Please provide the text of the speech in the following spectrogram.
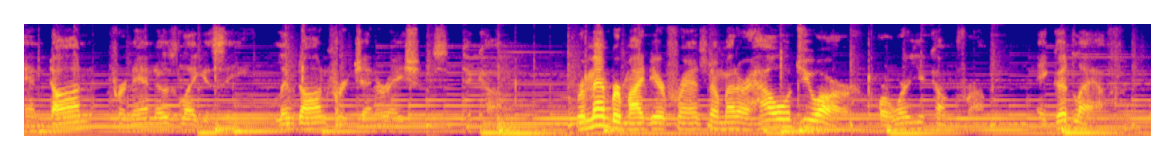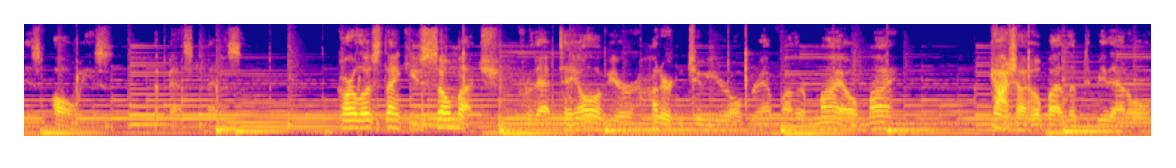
And Don Fernando's legacy lived on for generations to come. Remember, my dear friends, no matter how old you are or where you come from, good laugh is always the best medicine. Carlos, thank you so much for that tale of your 102 year old grandfather. My, oh my. Gosh, I hope I live to be that old.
